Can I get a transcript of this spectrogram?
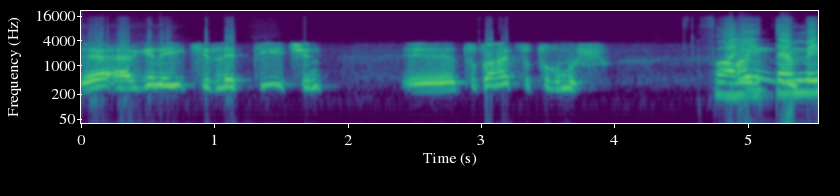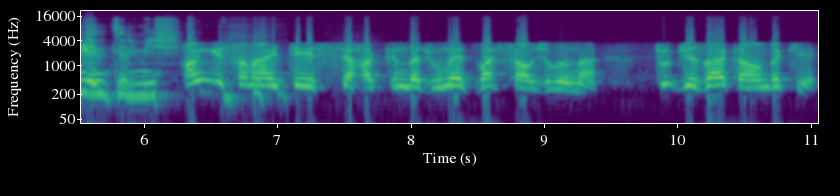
veya Ergene'yi kirlettiği için e, tutanak tutulmuş. Faaliyetten men edilmiş. Hangi sanayi tesisi hakkında Cumhuriyet Başsavcılığına Türk Ceza Kanunu'ndaki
